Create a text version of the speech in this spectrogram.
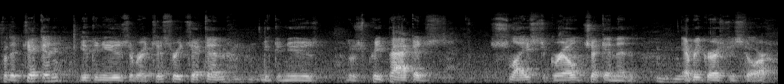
For the chicken, you can use a rotisserie chicken. Mm-hmm. You can use there's prepackaged sliced grilled chicken in mm-hmm. every grocery store.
